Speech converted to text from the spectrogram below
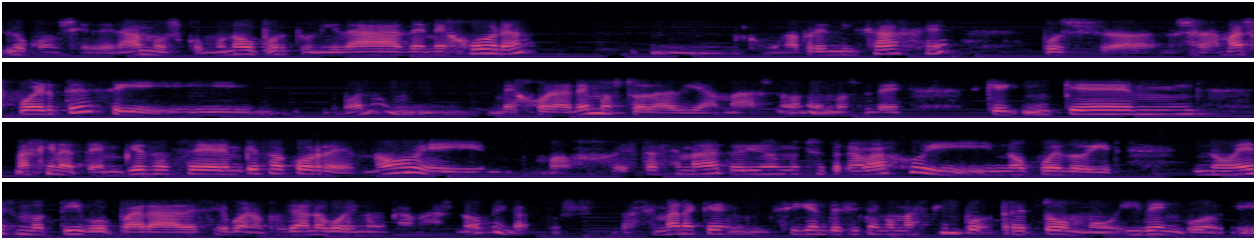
lo consideramos como una oportunidad de mejora, mm, como un aprendizaje, pues ah, nos hará más fuertes y, y, bueno, mejoraremos todavía más, ¿no? Hemos de, que, mm, imagínate, empiezo a, hacer, empiezo a correr, ¿no? Y uf, esta semana he tenido mucho trabajo y, no puedo ir. No es motivo para decir, bueno, pues ya no voy nunca más, ¿no? Venga, pues la semana que siguiente, si tengo más tiempo, retomo y vengo y,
